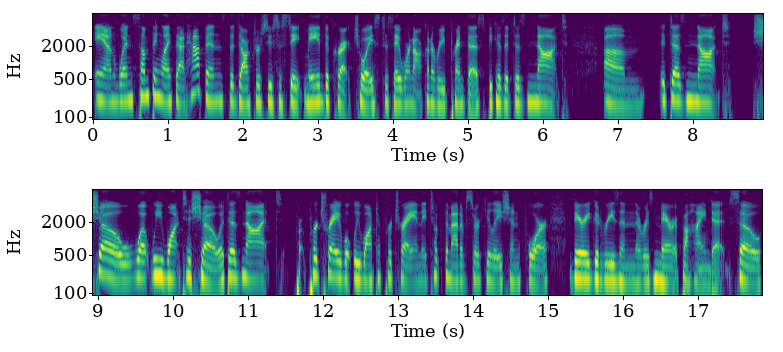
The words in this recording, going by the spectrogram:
And when something like that happens, the Dr. Seuss estate made the correct choice to say, we're not going to reprint this because it does not, um, it does not show what we want to show. It does not pr- portray what we want to portray. And they took them out of circulation for very good reason. There was merit behind it. So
